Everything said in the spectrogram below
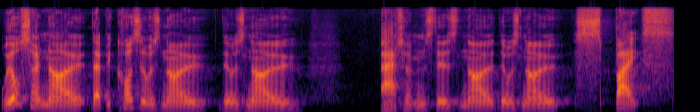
We also know that because there was no, there was no atoms, there's no, there was no space.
